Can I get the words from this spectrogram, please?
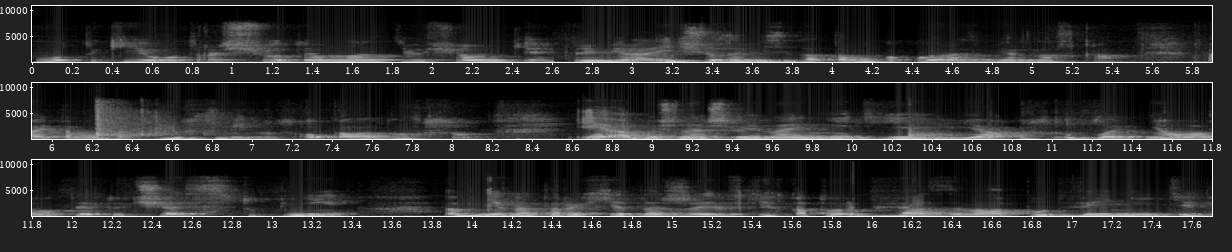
Вот такие вот расчеты у нас, девчонки. Примерно. Еще зависит от того, какой размер носка. Поэтому так, плюс-минус, около 200. И обычная швейная нить, ей я уплотняла вот эту часть ступни в некоторых я даже, в тех, которые ввязывала по две нити.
